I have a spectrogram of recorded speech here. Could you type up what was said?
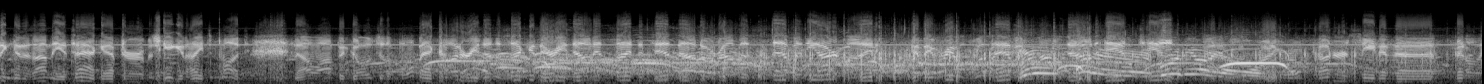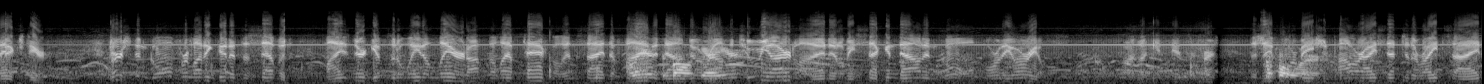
though. Well, Ludington is on the attack after a Muskegon Heights punt. Now off it goes to the fullback Cutter. He's in the secondary, He's down inside the 10, down to around the seven yard line. And the Orioles will have it first down Cutter and 10. for the Orioles. Cutter is seen in the middle next here. First and goal for Ludington at the seven. Meisner gives it away to Laird off the left tackle inside the five Laird's and down to around the two yard line. It'll be second down and goal for the Orioles. Look at this first. The same Four. formation. Power eye set to the right side.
